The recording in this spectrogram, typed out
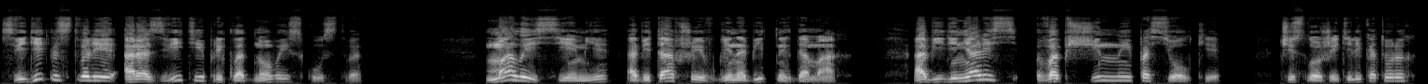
свидетельствовали о развитии прикладного искусства. Малые семьи, обитавшие в глинобитных домах, объединялись в общинные поселки, число жителей которых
